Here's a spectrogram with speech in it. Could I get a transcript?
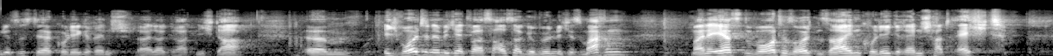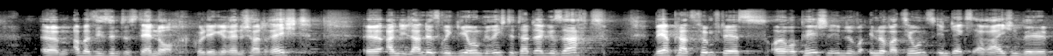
Jetzt ist der Kollege Rentsch leider gerade nicht da. Ähm, ich wollte nämlich etwas Außergewöhnliches machen. Meine ersten Worte sollten sein, Kollege Rentsch hat recht. Ähm, aber Sie sind es dennoch. Kollege Rentsch hat recht. Äh, an die Landesregierung gerichtet hat er gesagt, wer Platz 5 des Europäischen Innovationsindex erreichen will,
